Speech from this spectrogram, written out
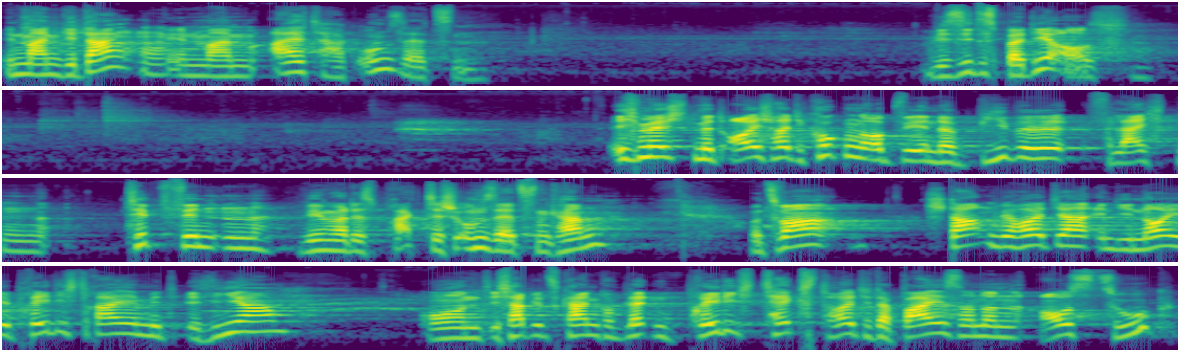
in meinen Gedanken, in meinem Alltag umsetzen? Wie sieht es bei dir aus? Ich möchte mit euch heute gucken, ob wir in der Bibel vielleicht einen Tipp finden, wie man das praktisch umsetzen kann. Und zwar starten wir heute ja in die neue Predigtreihe mit Elia. Und ich habe jetzt keinen kompletten Predigttext heute dabei, sondern einen Auszug.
